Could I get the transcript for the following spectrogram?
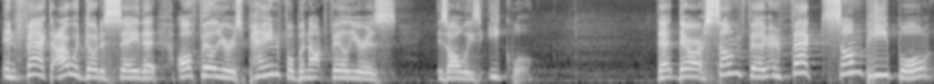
In fact, I would go to say that all failure is painful, but not failure is, is always equal. That there are some failure. In fact, some people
